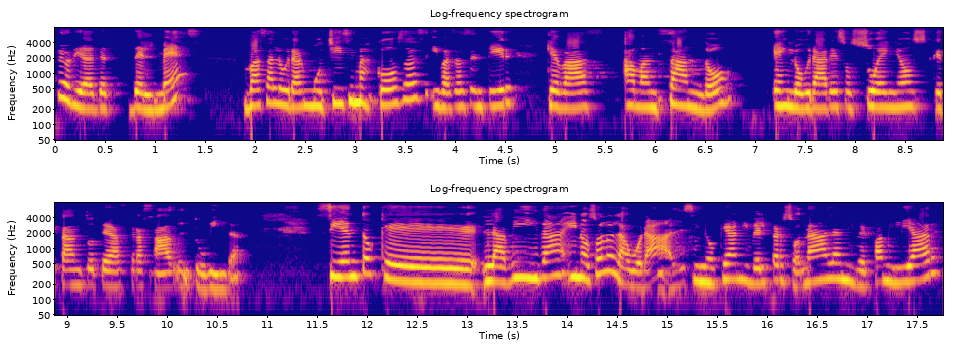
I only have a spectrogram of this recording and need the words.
prioridades del mes, vas a lograr muchísimas cosas y vas a sentir que vas avanzando en lograr esos sueños que tanto te has trazado en tu vida. Siento que la vida, y no solo laboral, sino que a nivel personal, a nivel familiar,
